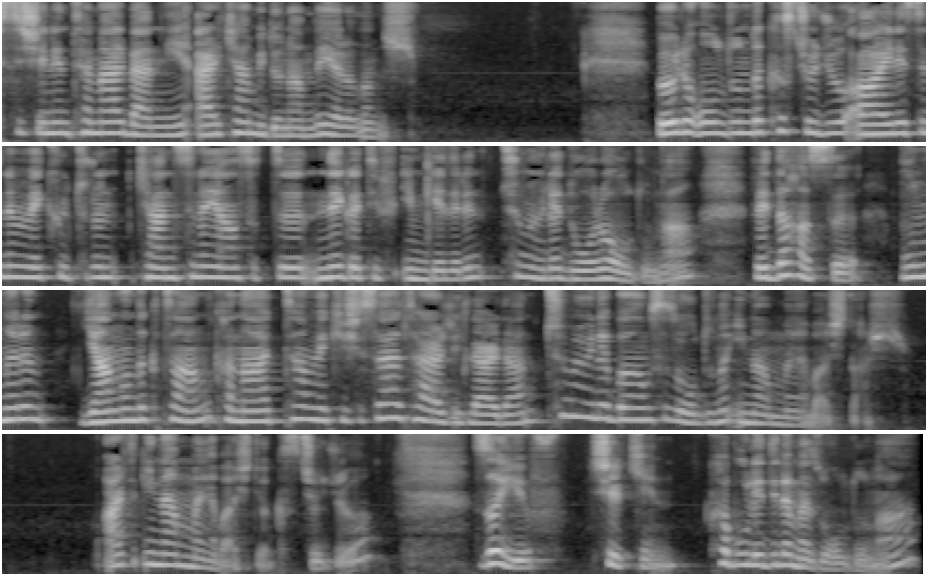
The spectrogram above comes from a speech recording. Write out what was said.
psişenin temel benliği erken bir dönemde yaralanır. Böyle olduğunda kız çocuğu ailesinin ve kültürün kendisine yansıttığı negatif imgelerin tümüyle doğru olduğuna ve dahası bunların yanlılıktan, kanaatten ve kişisel tercihlerden tümüyle bağımsız olduğuna inanmaya başlar. Artık inanmaya başlıyor kız çocuğu. Zayıf, çirkin, kabul edilemez olduğuna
